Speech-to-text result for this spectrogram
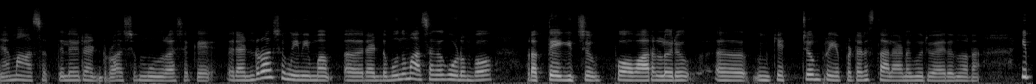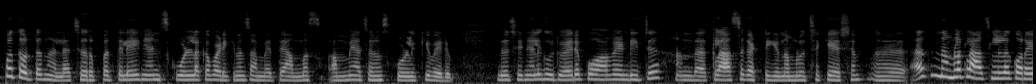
ഞാൻ മാസത്തിൽ രണ്ട് പ്രാവശ്യം മൂന്ന് പ്രാവശ്യമൊക്കെ രണ്ട് പ്രാവശ്യം മിനിമം രണ്ട് മൂന്ന് മാസമൊക്കെ കൂടുമ്പോൾ പ്രത്യേകിച്ചും പോവാറുള്ളൊരു എനിക്ക് ഏറ്റവും പ്രിയപ്പെട്ട ഒരു സ്ഥലമാണ് ഗുരുവായൂർ എന്ന് പറഞ്ഞാൽ. ഇപ്പോൾ തൊട്ടൊന്നല്ല. ചെറുപ്പത്തിലേ ഞാൻ സ്കൂളിലൊക്കെ പഠിക്കുന്ന സമയത്ത് അമ്മ അമ്മ അച്ഛനും സ്കൂളിലേക്ക് വരും. എന്ന് വെച്ച് കഴിഞ്ഞാൽ ഗുരുവായൂർ പോകാൻ വേണ്ടിയിട്ട് എന്താ ക്ലാസ് കട്ട് ചെയ്യും നമ്മൾ ഉച്ചയ്ക്ക് ശേഷം. അത് നമ്മളെ ക്ലാസ്സിലുള്ള കുറേ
